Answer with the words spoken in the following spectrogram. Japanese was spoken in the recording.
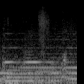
はい。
